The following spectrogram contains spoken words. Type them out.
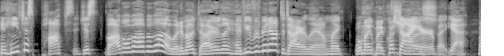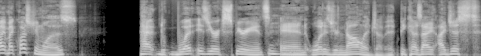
And he just pops, it just blah, blah, blah, blah, blah. What about Dyer Lane? Have you ever been out to Dyer Lane? I'm like, well my, my question Dyer, was, but yeah. my, my question was had, what is your experience Mhm. and what is your knowledge of it because i i just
